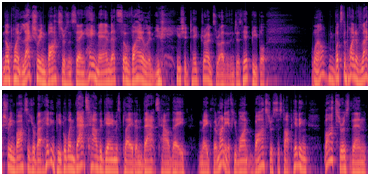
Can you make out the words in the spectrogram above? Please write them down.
no point lecturing boxers and saying, hey man, that's so violent. You, you should take drugs rather than just hit people. Well, what's the point of lecturing boxers about hitting people when that's how the game is played and that's how they make their money? If you want boxers to stop hitting boxers, then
